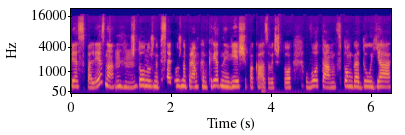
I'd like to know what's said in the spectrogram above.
бесполезно. Mm-hmm. Что нужно писать? Нужно прям конкретные вещи показывать, что вот там в том году я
